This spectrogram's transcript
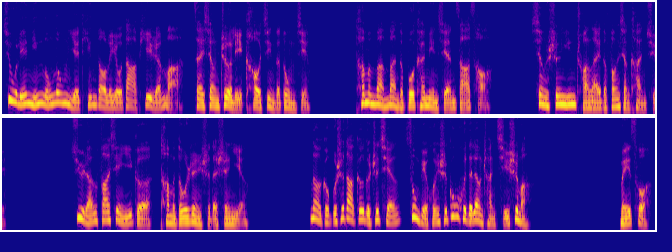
就连宁龙龙也听到了有大批人马在向这里靠近的动静，他们慢慢的拨开面前杂草，向声音传来的方向看去，居然发现一个他们都认识的身影。那个不是大哥哥之前送给魂师公会的量产骑士吗？没错，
